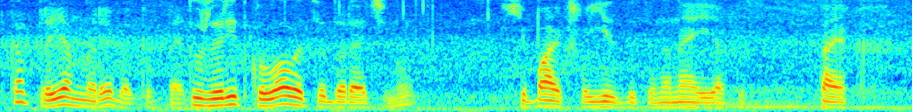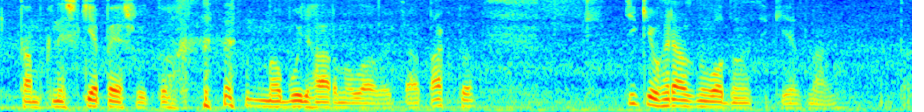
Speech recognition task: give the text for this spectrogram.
Така приємна риба, капець. Дуже рідко ловиться, до речі. Ну, хіба якщо їздити на неї якось, так як там книжки пишуть, то мабуть гарно ловиться. А так то тільки в грязну воду, наскільки я знаю. Отак.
